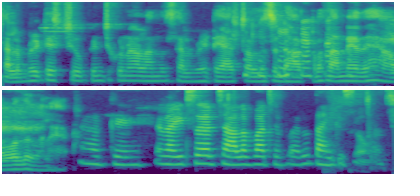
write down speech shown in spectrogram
సెలబ్రిటీస్ చూపించుకునే వాళ్ళందరూ సెలబ్రిటీ ఆస్ట్రాలజర్స్ డాక్టర్స్ అనేది అవ్వదు అలా. ఓకే. రైట్ సార్ చాలా బాగా చెప్పారు. Thank you so much.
